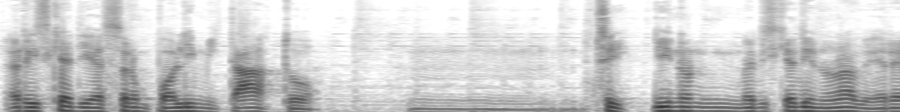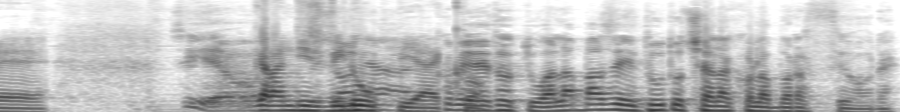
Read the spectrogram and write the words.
rischia di essere un po' limitato. Mm, sì, di non- rischia di non avere Sì, grandi bisogna- sviluppi ecco. Come hai detto tu, alla base di tutto c'è la collaborazione.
